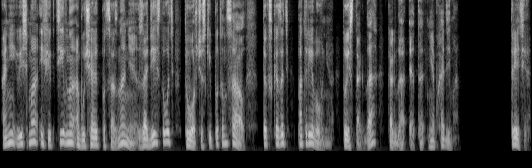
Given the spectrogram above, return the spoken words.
они весьма эффективно обучают подсознание задействовать творческий потенциал, так сказать, по требованию, то есть тогда, когда это необходимо. Третье.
